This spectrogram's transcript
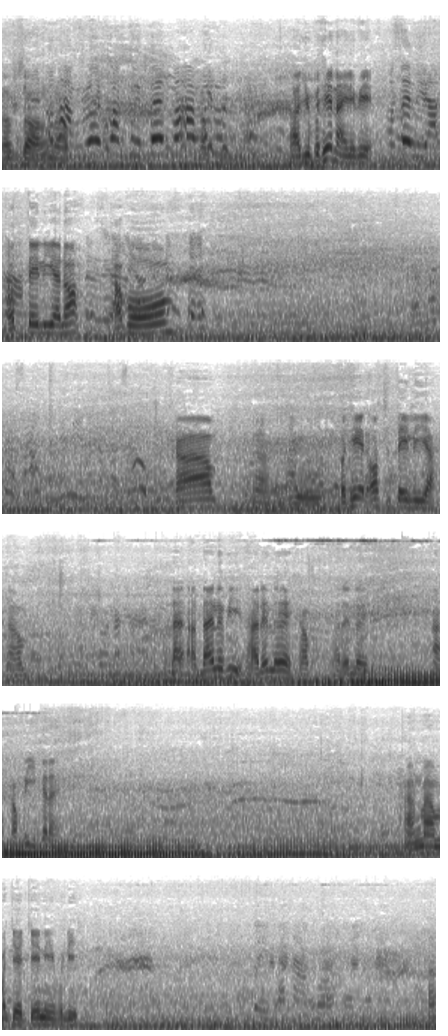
รอบสองข้างหเราลังด้วยความตื่นเต้นมากไม่รู้อะอยู่ประเทศไหนเนี่ยพี่ ออสเตรเลียอค่ะอสเตรเลียเนาะครับผมครับอะอยู่ประเทศออสเตรเลียนะครับได้ได้เลยพี่ถ่ายได้เลยครับถ่ายได้เลยอะเข้าไปอีกก็ได้ หันมามาเจอเจนีพอดีฮะ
